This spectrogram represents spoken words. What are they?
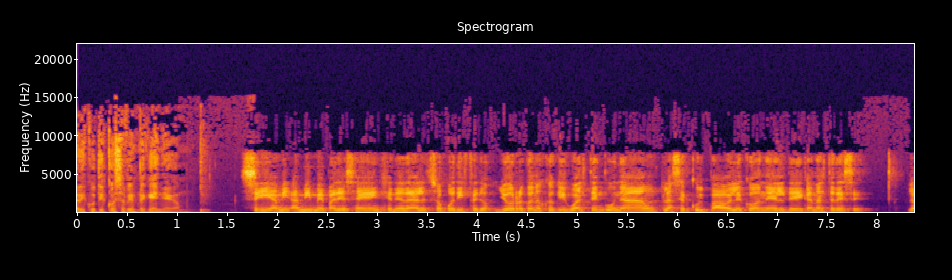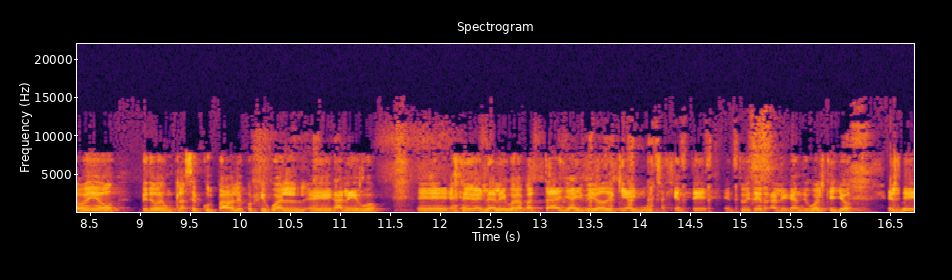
discutir cosas bien pequeñas, digamos? Sí, a mí, a mí me parece en general soporífero. Yo reconozco que igual tengo una, un placer culpable con el de Canal 13 lo veo, pero es un placer culpable porque igual eh, alego, eh, le alego la pantalla y veo de que hay mucha gente en Twitter alegando igual que yo. El de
